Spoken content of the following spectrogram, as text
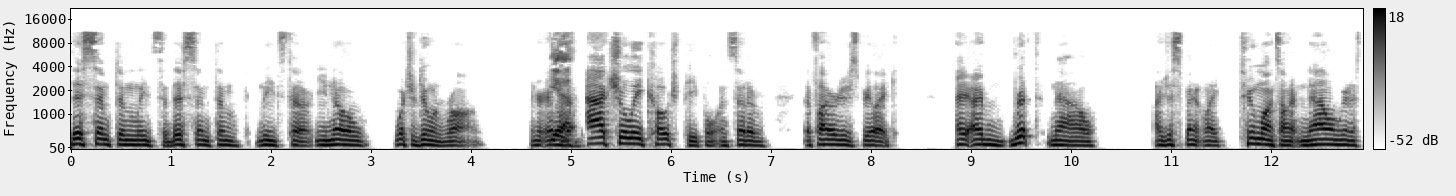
this symptom leads to this symptom leads to, you know what you're doing wrong. And you're able yeah. to actually coach people instead of if I were to just be like, Hey, I'm ripped now. I just spent like two months on it. Now I'm going to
